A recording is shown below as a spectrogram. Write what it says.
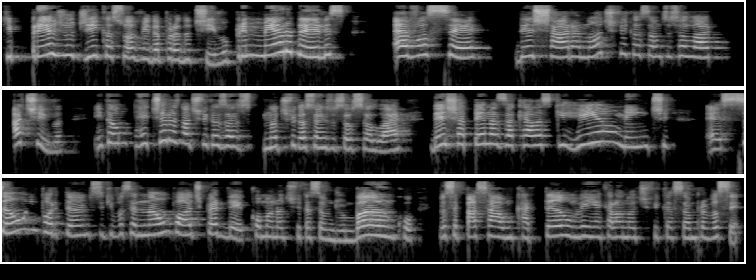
que prejudicam a sua vida produtiva? O primeiro deles é você deixar a notificação do seu celular ativa. Então, retira as notificações, do seu celular, deixe apenas aquelas que realmente é, são importantes e que você não pode perder, como a notificação de um banco, você passar um cartão, vem aquela notificação para você.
